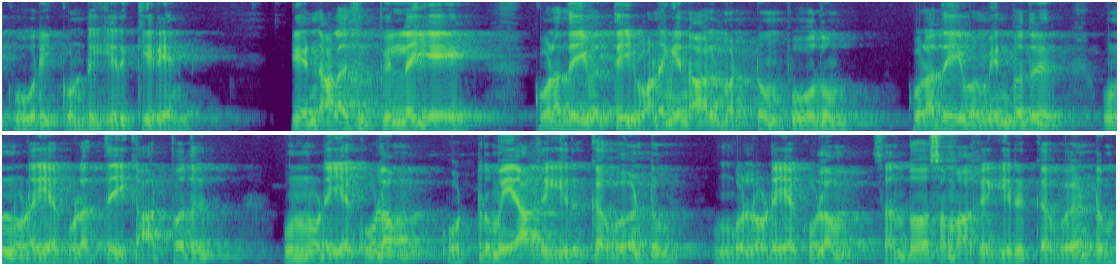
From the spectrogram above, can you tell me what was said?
கூறிக்கொண்டு இருக்கிறேன். என் அழகு பிள்ளையே குலதெய்வத்தை வணங்கினால் மட்டும் போதும். குலதெய்வம் என்பது உன்னுடைய குலத்தை காப்பது. உன்னுடைய குலம் ஒற்றுமையாக இருக்க வேண்டும். உங்களுடைய குலம் சந்தோஷமாக இருக்க வேண்டும்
